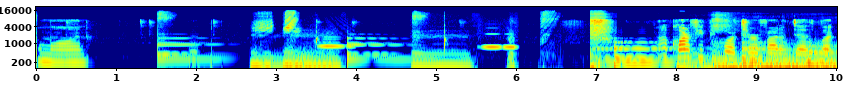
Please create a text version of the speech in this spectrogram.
Come on. Oh, quite a few people are terrified of death, but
